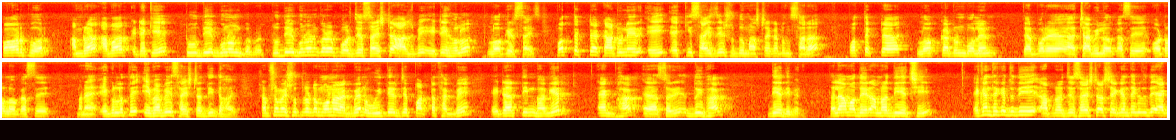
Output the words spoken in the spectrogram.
পাওয়ার পর আমরা আবার এটাকে টু দিয়ে গুণন করব। টু দিয়ে গুণন করার পর যে সাইজটা আসবে, এটাই হলো লকের সাইজ প্রত্যেকটা কার্টুনের এই একই সাইজে শুধু মাস্টার কার্টুন ছাড়া প্রত্যেকটা লক কার্টুন বলেন, তারপরে চাবি লক আছে অটো লক আছে মানে এগুলোতে এভাবেই সাইজটা দিতে হয়। সবসময় সূত্রটা মনে রাখবেন উইথের যে পার্টটা থাকবে, এটার তিন ভাগের এক ভাগ সরি দুই ভাগ দিয়ে দিবেন। তাহলে আমাদের আমরা দিয়েছি, এখান থেকে যদি আপনার যে সাইজটা আসে এখান থেকে যদি এক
